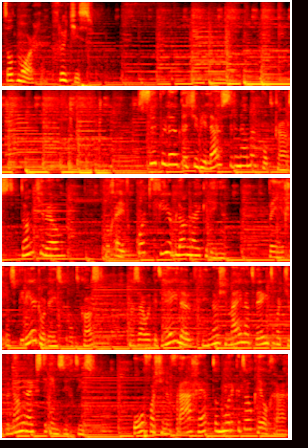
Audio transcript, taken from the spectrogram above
Tot morgen. Groetjes. Superleuk dat je weer luisterde naar mijn podcast. Dankjewel. Nog even kort vier belangrijke dingen. Ben je geïnspireerd door deze podcast? Dan zou ik het heel leuk vinden als je mij laat weten wat je belangrijkste inzicht is. Of als je een vraag hebt, dan hoor ik het ook heel graag.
